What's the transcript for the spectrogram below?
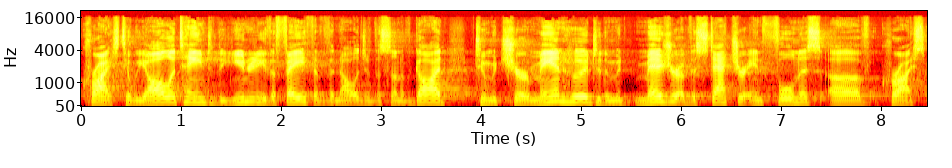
Christ, till we all attain to the unity of the faith of the knowledge of the Son of God, to mature manhood, to the measure of the stature and fullness of Christ.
